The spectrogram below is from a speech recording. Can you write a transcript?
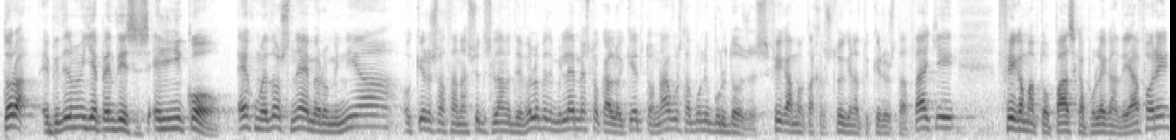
Τώρα, επειδή λέμε για επενδύσεις, ελληνικό. Έχουμε δώσει νέα ημερομηνία. Ο κύριος Αθανασίου τη Land Development μιλάει μέσα στο καλοκαίρι τον Αύγουστο θα μπουν οι μπουλντόζες. Φύγαμε από τα Χριστούγεννα του κύριου Σταθάκη, φύγαμε από το Πάσχα που λέγαν διάφοροι.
